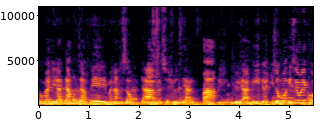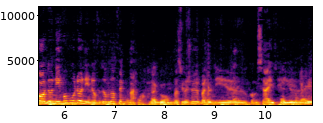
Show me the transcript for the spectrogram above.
Comme a dit la dame, vous appelez Madame Zobda, Monsieur José Alpha, et de- ils, ont, ils ont les coordonnées, ils vont vous donner, donc vous en faites pas. D'accord. Parce que je ne veux pas donner euh, comme ça, et puis euh,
